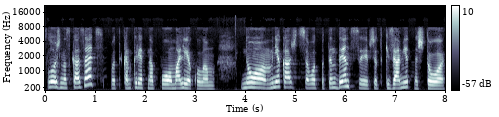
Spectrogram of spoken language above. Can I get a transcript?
сложно сказать вот конкретно по молекулам, но мне кажется, вот по тенденции все-таки заметно, что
